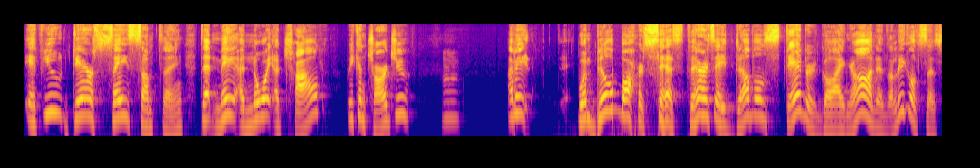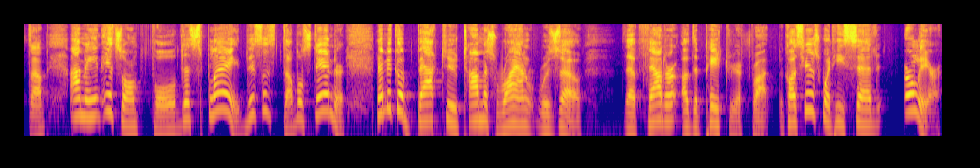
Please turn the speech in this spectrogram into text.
if you dare say something that may annoy a child, we can charge you. Mm. I mean, when Bill Barr says there's a double standard going on in the legal system, I mean, it's on full display. This is double standard. Let me go back to Thomas Ryan Rousseau, the founder of the Patriot Front, because here's what he said earlier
